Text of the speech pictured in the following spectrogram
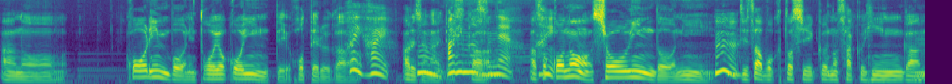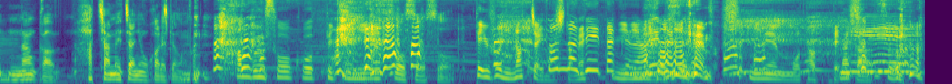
あの高林坊に東横インっていうホテルがあるじゃないですか、うんあそこのショーウィンドウに、うん。実は僕と飼育の作品がうん。なんかはちゃめちゃに置かれてます、半分走行的に そうそうそう。っていう風になっちゃいましたね。そんな贅沢な。2年も。2年も2年も経って。なんか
